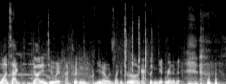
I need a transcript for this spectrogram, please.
Once I got into it, I couldn't, you know, it was like a drug. I couldn't get rid of it.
